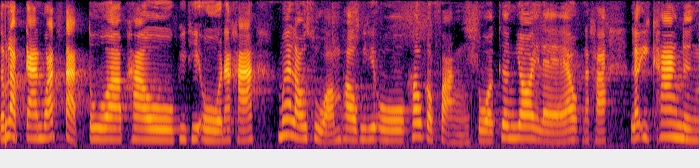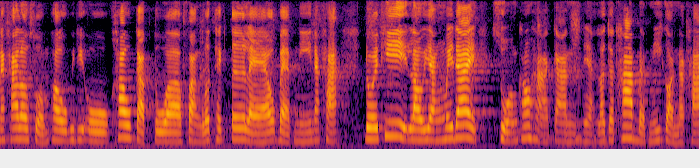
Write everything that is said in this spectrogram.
สำหรับการวัดตัดตัวเพา PTO นะคะ เมื่อเราสวมเพา PTO เข้ากับฝั่งตัวเครื่องย่อยแล้วนะคะ แล้วอีกข้างหนึ่งนะคะ เราสวมเพา PTO เข้ากับตัวฝั่งรถแท็กเตอร์แล้วแบบนี้นะคะ โดยที่เรายังไม่ได้สวมเข้าหากันเนี่ยเราจะทาบแบบนี้ก่อนนะคะ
